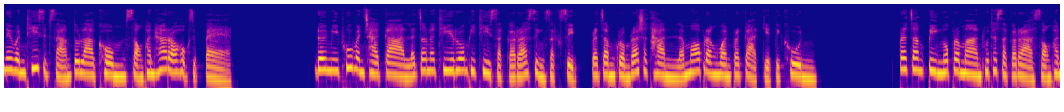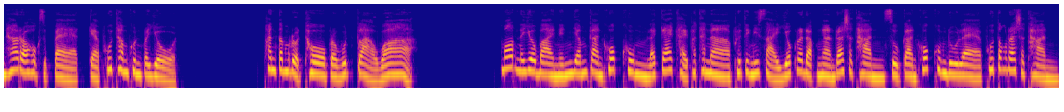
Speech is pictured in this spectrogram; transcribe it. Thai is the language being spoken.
ในวันที่ 13 ตุลาคม 2568 โดยมีผู้บัญชาการและเจ้าหน้าที่ร่วมพิธีสักการะสิ่งศักดิ์สิทธิ์ประจำกรมราชทัณฑ์และมอบรางวัลประกาศเกียรติคุณ ประจำปีงบประมาณพุทธศักราช 2568 แก่ผู้ทำคุณประโยชน์ พันตำรวจโทประวุฒิกล่าวว่า มอบนโยบายเน้นย้ำการควบคุม และแก้ไขพัฒนาพฤตินิสัยยกระดับงานราชทัณฑ์สู่การควบคุมดูแลผู้ต้องราชทัณฑ์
